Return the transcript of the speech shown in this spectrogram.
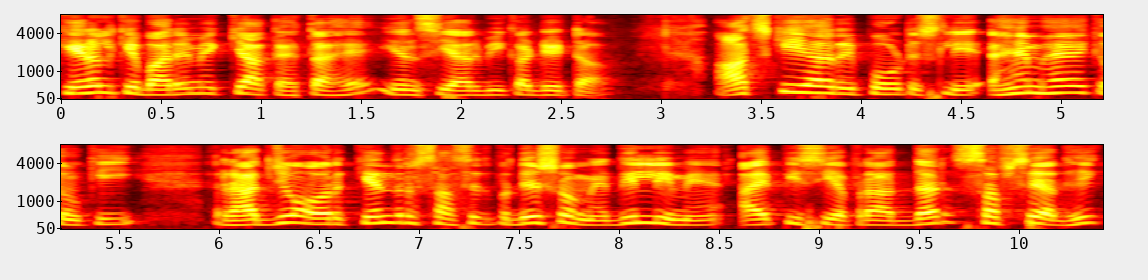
केरल के बारे में क्या कहता है एनसीआरबी का डेटा? आज की यह रिपोर्ट इसलिए अहम है क्योंकि राज्यों और केंद्र शासित प्रदेशों में दिल्ली में आईपीसी अपराध दर सबसे अधिक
